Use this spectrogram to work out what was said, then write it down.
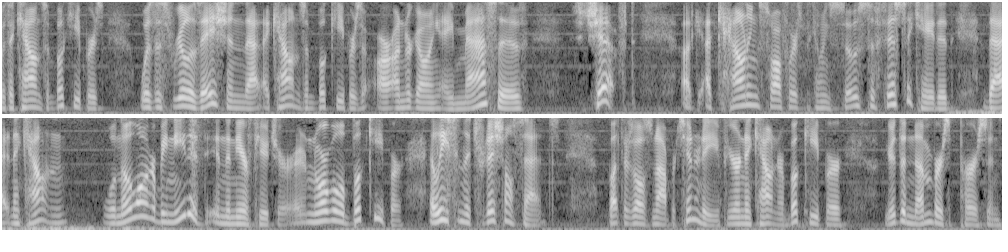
with accountants and bookkeepers, was this realization that accountants and bookkeepers are undergoing a massive shift accounting software is becoming so sophisticated that an accountant will no longer be needed in the near future, nor will a bookkeeper, at least in the traditional sense. But there's also an opportunity. If you're an accountant or bookkeeper, you're the numbers person.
